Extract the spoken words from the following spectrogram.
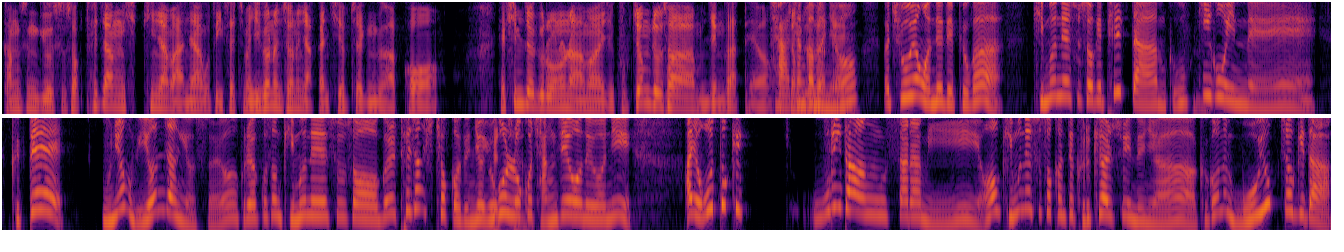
강승규 수석 퇴장시키냐 마냐고도 있었지만 이거는 저는 약간 지엽적인 것 같고 핵심적으로는 아마 이제 국정조사 문제인 것 같아요. 자, 잠깐만요. 네. 그러니까 주호영 원내대표가 김은혜 수석의 필담 그 웃기고 있네. 그때 운영위원장이었어요. 그래갖고선 김은혜 수석을 퇴장시켰거든요. 요걸 그렇죠. 놓고 장재원 의원이 아니 어떻게 우리 당 사람이 어 김은혜 수석한테 그렇게 할 수 있느냐. 그거는 모욕적이다.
